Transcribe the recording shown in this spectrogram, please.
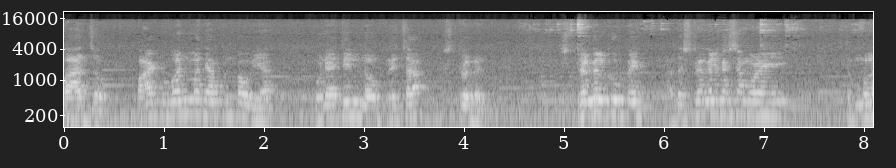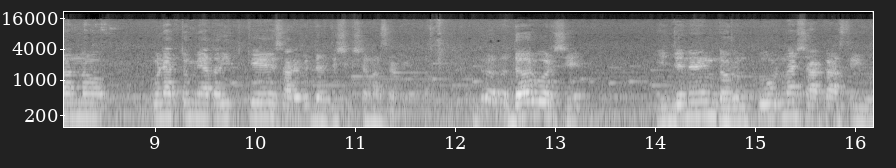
पाहत जाऊ. पार्ट वनमध्ये आपण पाहूया पुण्यातील नोकरीचा स्ट्रगल स्ट्रगल खूप आहे. आता स्ट्रगल कशामुळे तर मुलांना पुण्यात तुम्ही आता इतके सारे विद्यार्थी शिक्षणासाठी येतात द- दरवर्षी इंजिनिअरिंग धरून पूर्ण शाखा असतील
